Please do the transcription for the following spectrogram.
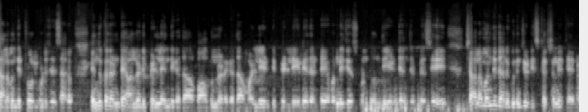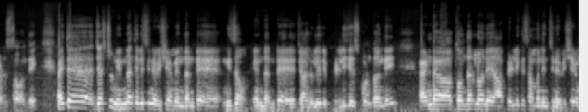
చాలా మంది ట్రోల్ కూడా చేశారు. ఎందుకనంటే ఆల్రెడీ పెళ్ళైంది కదా బాబున్నాడు కదా మళ్ళీ ఏంటి పెళ్ళి లేదంటే ఎవరిని చేసుకుంటుంది? ఏంటి అని చెప్పేసి చాలా మంది దాని గురించి డిస్కషన్ అయితే నడుస్తూ ఉంది అయితే జస్ట్ నిన్న తెలిసిన విషయం ఏంటంటే నిజం ఏంటంటే జానులిరి పెళ్ళి చేసుకుంటోంది. అండ్ తొందరలోనే ఆ పెళ్ళికి సంబంధించి సంబంధించిన విషయం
